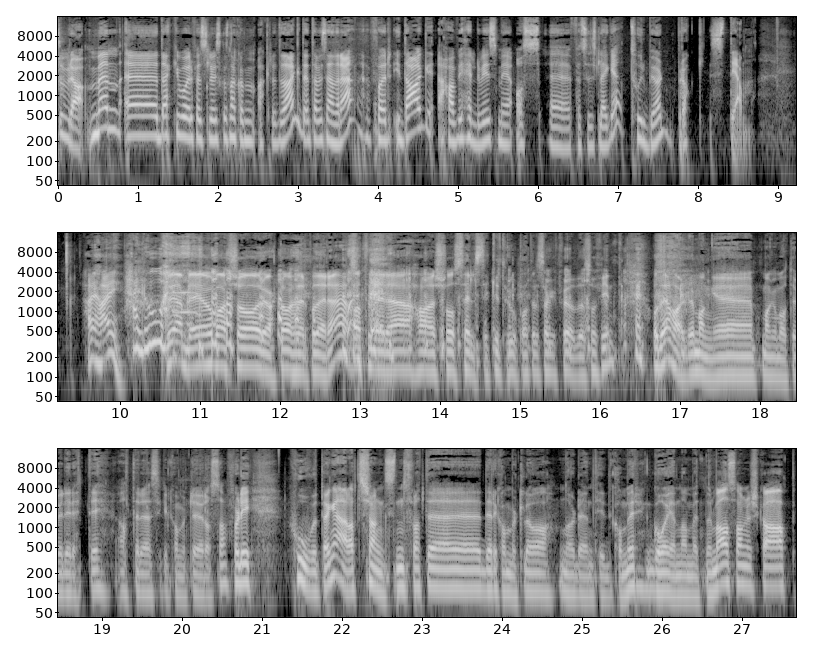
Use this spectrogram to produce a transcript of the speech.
Så bra. Men eh, det er ikke våre fødsler vi skal snakke om akkurat i dag. Det tar vi senere. For i dag har vi heldigvis med oss eh, fødselslege Torbjørn Broch Steen. Hei, hei. Hallo! Du, jeg ble jo bare så rørt av å høre på dere. At dere har så selvsikker tro på at dere skal føde så fint. Og det har dere mange, på mange måter veldig rett i. At dere sikkert kommer til å gjøre også. Fordi hovedpoenget er at sjansen for at det, dere kommer til å, når den tid kommer, gå gjennom et normalsvangerskap,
